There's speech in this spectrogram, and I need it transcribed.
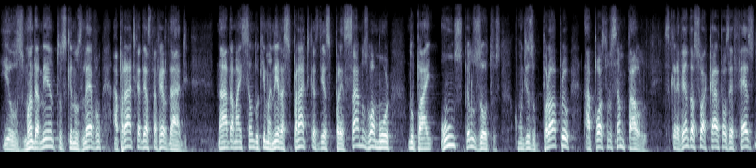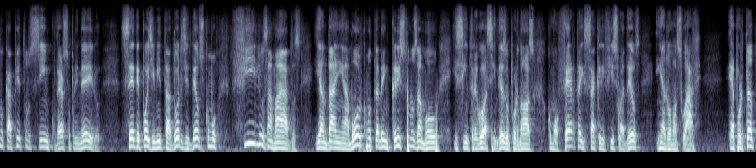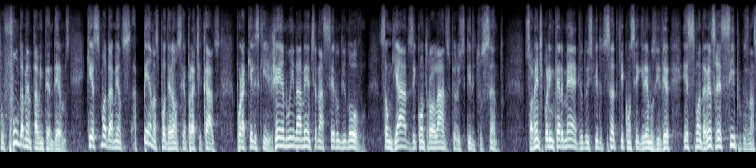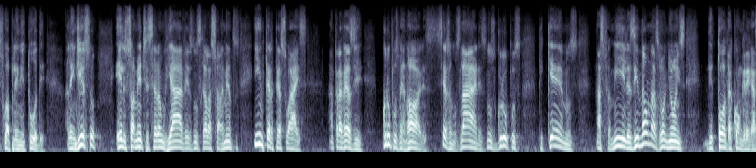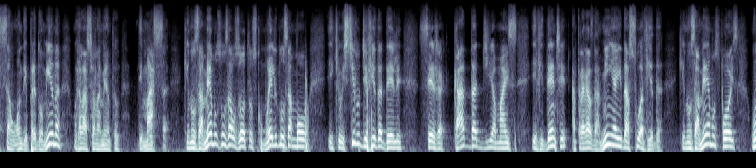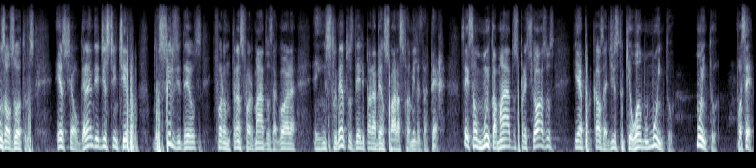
e os mandamentos que nos levam à prática desta verdade. Nada mais são do que maneiras práticas de expressarmos o amor do Pai uns pelos outros, como diz o próprio apóstolo São Paulo escrevendo a sua carta aos Efésios no capítulo 5, verso 1, ser depois imitadores de Deus como filhos amados e andar em amor como também Cristo nos amou e se entregou a si mesmo por nós como oferta e sacrifício a Deus em aroma suave. É, portanto, fundamental entendermos que esses mandamentos apenas poderão ser praticados por aqueles que genuinamente nasceram de novo, são guiados e controlados pelo Espírito Santo. Somente por intermédio do Espírito Santo que conseguiremos viver esses mandamentos recíprocos na sua plenitude. Além disso, eles somente serão viáveis nos relacionamentos interpessoais, através de grupos menores, seja nos lares, nos grupos pequenos, nas famílias e não nas reuniões de toda a congregação, onde predomina o relacionamento de massa que nos amemos uns aos outros como ele nos amou e que o estilo de vida dele seja cada dia mais evidente através da minha e da sua vida. Que nos amemos, pois, uns aos outros. Este é o grande distintivo dos filhos de Deus que foram transformados agora em instrumentos dele para abençoar as famílias da terra. Vocês são muito amados, preciosos, e é por causa disto que eu amo muito, muito você.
